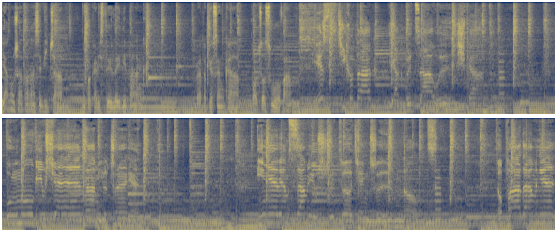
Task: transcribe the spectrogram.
Janusza Panasewicza, wokalisty Lady Punk. Była to piosenka Po co słowa? Jest cicho tak, jakby cały świat umówił się na milczenie. I nie wiem sam już, czy to dzień, czy noc. Dopada mnie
